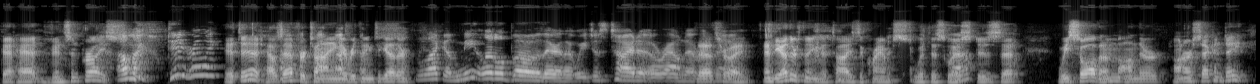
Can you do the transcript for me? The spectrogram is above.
that had Vincent Price. Oh my! Did it really? It did. How's that for tying everything together? Like a neat little bow there that we just tied it around everything. That's right. And the other thing that ties the Cramps with this Huh? list is that we saw them on their on our second date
